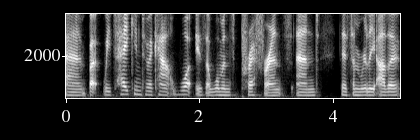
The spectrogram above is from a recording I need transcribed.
Um, but we take into account what is a woman's preference, and there's some really other,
